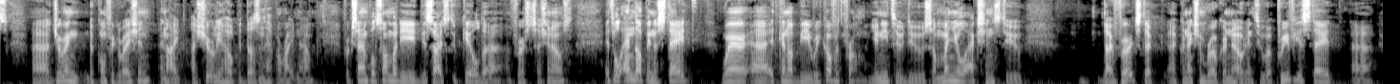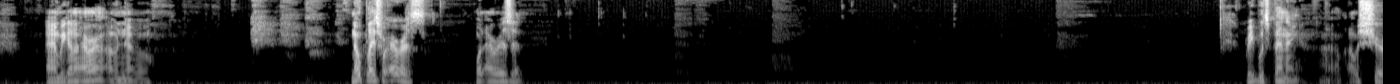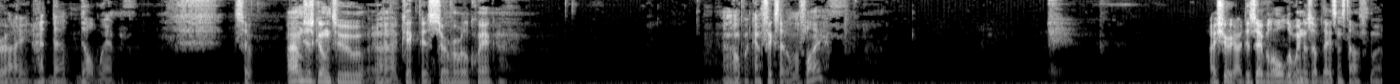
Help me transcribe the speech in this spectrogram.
during the configuration, and I, I, surely hope it doesn't happen right now, for example, somebody decides to kill the first session host, it will end up in a state where it cannot be recovered from. You need to do some manual actions to diverge the uh, connection broker node into a previous state, uh, and we got an error? Oh no. No place for errors. What error is it? Reboot spanning. I was sure I had that dealt with. So I'm just going to uh, kick this server real quick and hope I can fix that on the fly. I assure you, I disabled all the Windows updates and stuff, but.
